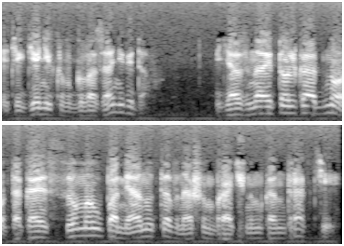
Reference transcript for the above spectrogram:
этих денег в глаза не видал. Я знаю только одно, такая сумма упомянута в нашем брачном контракте.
